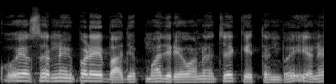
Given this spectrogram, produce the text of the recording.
કોઈ અસર નહીં પડે. ભાજપમાં જ રહેવાના છે કેતનભાઈ અને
